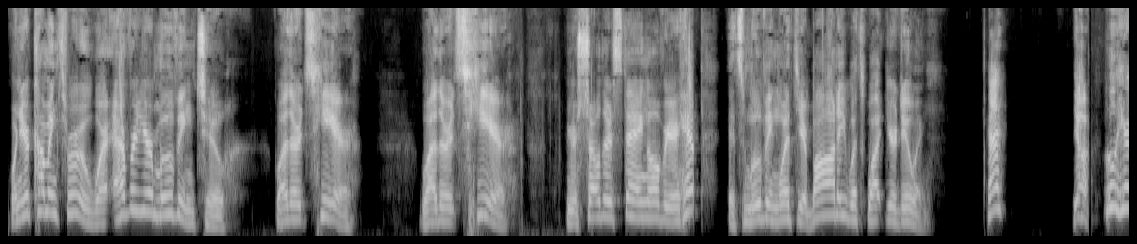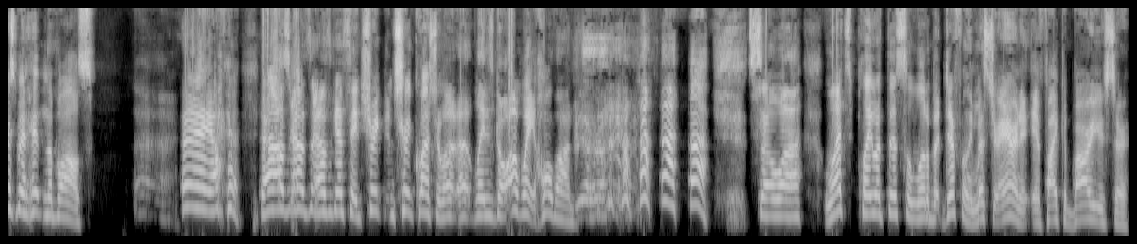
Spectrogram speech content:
when you're coming through, wherever you're moving to, whether it's here, whether it's here, your shoulder's staying over your hip. It's moving with your body, with what you're doing. Okay? Yo, who here's been hitting the balls? Hey, I, I, was, I, was, I was gonna say trick trick question. Uh, ladies go, oh wait, hold on. so uh, let's play with this a little bit differently, Mr. Aaron. If I could borrow you, sir,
